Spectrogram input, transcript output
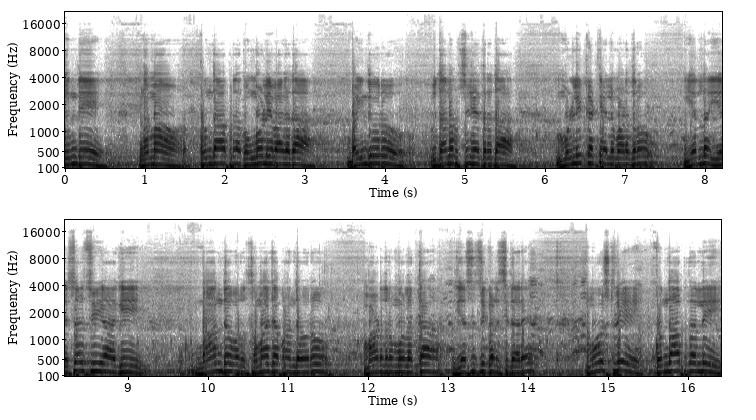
ಹಿಂದೆ ನಮ್ಮ ಕುಂದಾಪುರ ಗೊಂಗೋಳಿ ಭಾಗದ ಬೈಂದೂರು ವಿಧಾನ ಕ್ಷೇತ್ರದ ಮುಳ್ಳಿಕಟ್ಟೆಯಲ್ಲಿ ಮಾಡಿದ್ರು. ಎಲ್ಲ ಯಶಸ್ವಿಯಾಗಿ ಬಾಂಧವರು, ಸಮಾಜ ಬಾಂಧವರು ಮಾಡೋದ್ರ ಮೂಲಕ ಯಶಸ್ವಿ ಗಳಿಸಿದ್ದಾರೆ. ಮೋಸ್ಟ್ಲಿ ಕುಂದಾಪುರದಲ್ಲಿ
